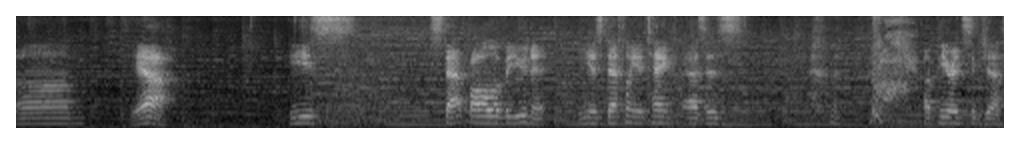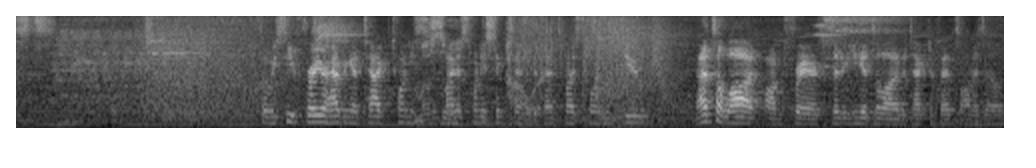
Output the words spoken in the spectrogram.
Um, yeah. He's stat ball of a unit. He is definitely a tank, as his appearance suggests. So we see Freyr having attack 20 minus 26 and defense minus 22. That's a lot on Freyr, considering he gets a lot of attack defense on his own.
